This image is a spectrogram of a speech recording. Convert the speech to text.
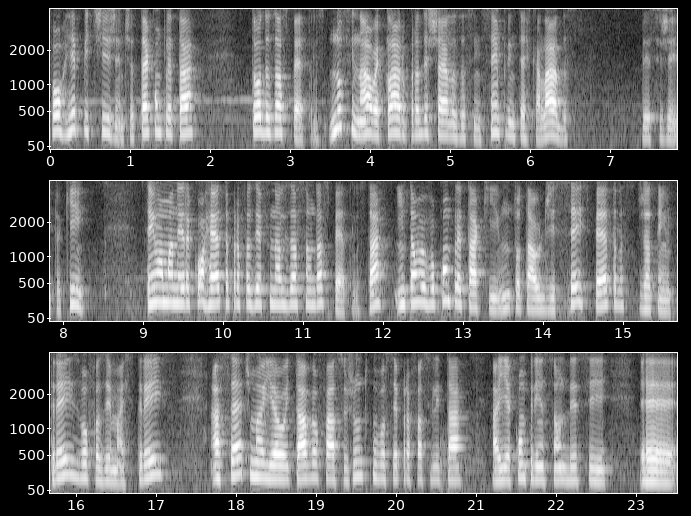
vou repetir, gente, até completar todas as pétalas. No final, é claro, para deixar elas assim sempre intercaladas, desse jeito aqui, tem uma maneira correta para fazer a finalização das pétalas, tá? Então eu vou completar aqui um total de seis pétalas, já tenho três, vou fazer mais três. A sétima e a oitava eu faço junto com você para facilitar aí a compreensão desse, é,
